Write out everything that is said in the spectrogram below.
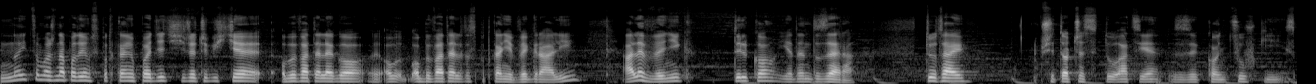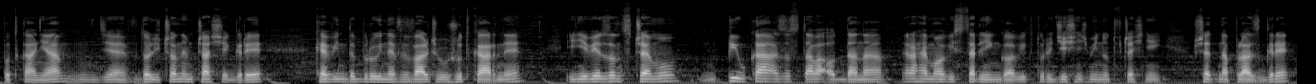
No i co można po tym spotkaniu powiedzieć? Rzeczywiście obywatele, go, ob- obywatele to spotkanie wygrali, ale wynik tylko 1 do 0. Tutaj przytoczę sytuację z końcówki spotkania, gdzie w doliczonym czasie gry Kevin De Bruyne wywalczył rzut karny i nie wiedząc czemu piłka została oddana Rahemowi Sterlingowi, który 10 minut wcześniej wszedł na plac gry.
